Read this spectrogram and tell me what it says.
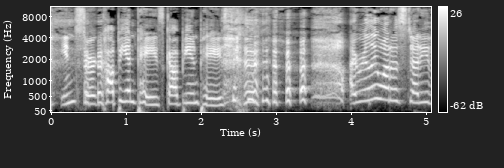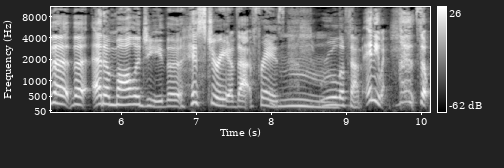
Insert copy and paste, copy and paste. I really want to study the the etymology, the history of that phrase. Rule of thumb. Anyway, so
